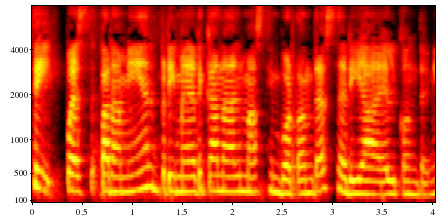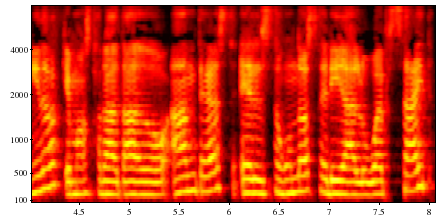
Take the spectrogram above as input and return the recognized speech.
Sí, pues para mí el primer canal más importante sería el contenido que hemos tratado antes. El segundo sería el website,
